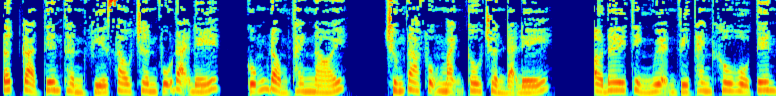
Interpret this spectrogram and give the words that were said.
Tất cả tiên thần phía sau chân vũ đại đế cũng đồng thanh nói, chúng ta phụng mạnh câu trần đại đế, ở đây thỉnh nguyện vì thanh khâu hồ tiên,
